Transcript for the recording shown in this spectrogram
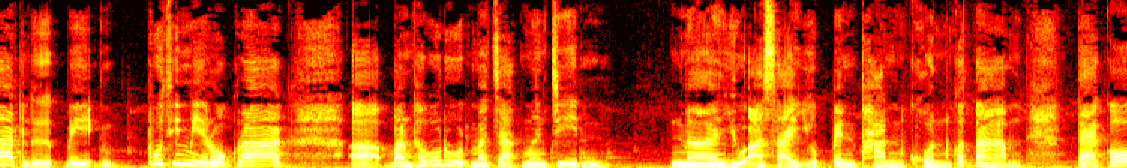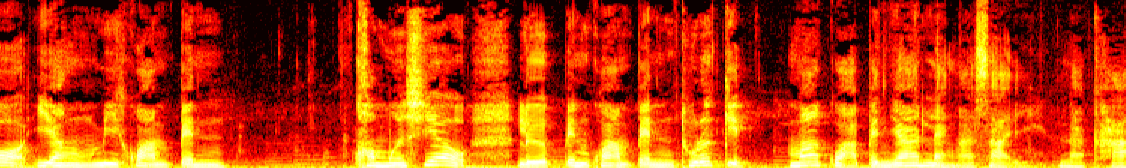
าติหรือผู้ที่มีรกรากบรรพบุรุษมาจากเมืองจีนมาอยู่อาศัยอยู่เป็นพันคนก็ตาม แต่ก็ยังมีความเป็นคอมเมอร์เชียลหรือเป็นความเป็นธุรกิจ มากกว่าเป็นย่านแหล่งอาศัยนะคะ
